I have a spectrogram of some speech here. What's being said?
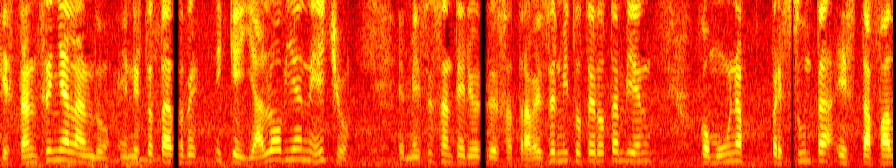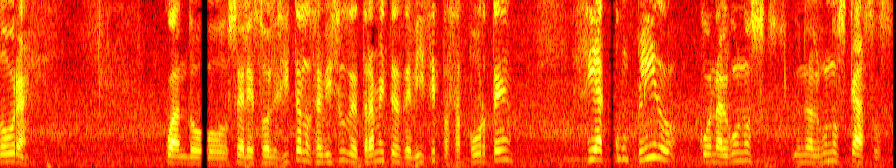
que están señalando en esta tarde y que ya lo habían hecho en meses anteriores a través del mitotero también como una presunta estafadora. Cuando se le solicitan los servicios de trámites de visa y pasaporte, sí ha cumplido con algunos, en algunos casos,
